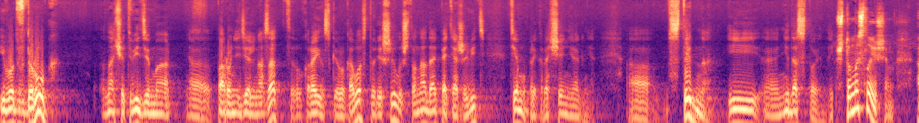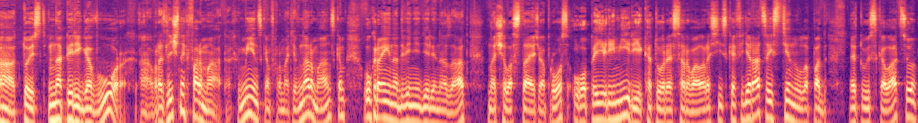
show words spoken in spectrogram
И вот вдруг, значит, видимо, э, пару недель назад украинское руководство решило, что надо опять оживить тему прекращения огня. Э, стыдно и э, недостойно. Что мы слышим? А, то есть на переговорах а, в различных форматах, в Минском формате, в Нормандском, Украина две недели назад начала ставить вопрос о перемирии, которое сорвала Российская Федерация и стянула под эту эскалацию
